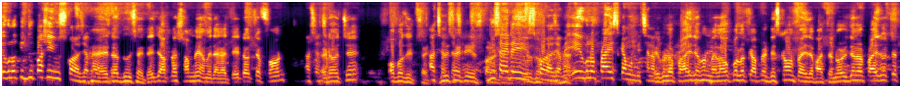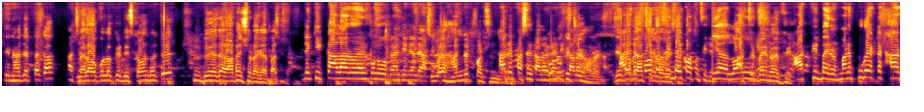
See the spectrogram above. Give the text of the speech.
এগুলো কি দুপাশে ইউজ করা যাবে? হ্যাঁ এটা দুই সাইড এই যে আপনার সামনে আমি দেখাচ্ছি এটা হচ্ছে ফ্রন্ট আচ্ছা আচ্ছা। এটা হচ্ছে অপোজিট সাইড আচ্ছা দুই আচ্ছা, সাইডে ইউজ আচ্ছা। করা দুই সাইডে ইউজ করা যাবে। হ্যাঁ। এগুলো প্রাইস কেমন দিচ্ছেন আপনি এগুলো প্রাইস এখন মেলা উপলক্ষে আপনি ডিসকাউন্ট প্রাইসে পাচ্ছেন। অরিজিনাল প্রাইস হচ্ছে তিন হাজার টাকা আচ্ছা। মেলা উপলক্ষে ডিসকাউন্ট হচ্ছে দুই হাজার আঠাইশশো টাকায় পাচ্ছেন। এটা কি কালারের কোনো গ্যারান্টি ট্যারান্টি আছে? Hundred percent hundred percent colour কোনো কিছুই হবে না। যেভাবে আছে কত ফিট বাই কত ফিট লং আট ফিট বাই নয় ফিট আট ফিট বাই রোড মানে পুরো একটা খাট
